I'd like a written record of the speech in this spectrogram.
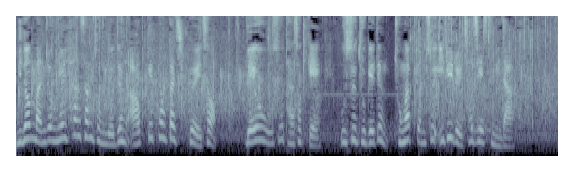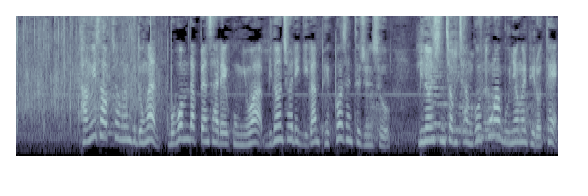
민원 만족률 향상 정도 등 9개 평가 지표에서 매우 우수 5개, 우수 2개 등 종합점수 1위를 차지했습니다. 방위사업청은 그동안 모범 답변 사례 공유와 민원 처리 기간 100% 준수, 민원 신청 창구 통합 운영을 비롯해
